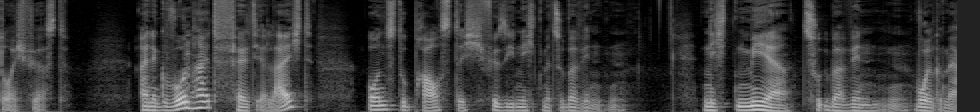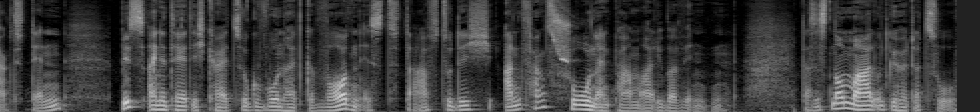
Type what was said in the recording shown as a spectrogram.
durchführst. Eine Gewohnheit fällt dir leicht und du brauchst dich für sie nicht mehr zu überwinden. Nicht mehr zu überwinden, wohlgemerkt, denn bis eine Tätigkeit zur Gewohnheit geworden ist, darfst du dich anfangs schon ein paar Mal überwinden. Das ist normal und gehört dazu.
